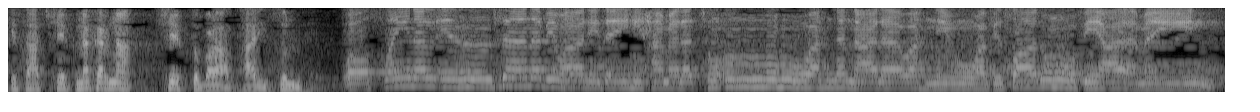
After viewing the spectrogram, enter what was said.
کے ساتھ شرک نہ کرنا، شرک تو بڑا بھاری ظلم ہے۔ ووصينا الإنسان بوالديه حملته أمه وهنا على وهن وفصاله في عامين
